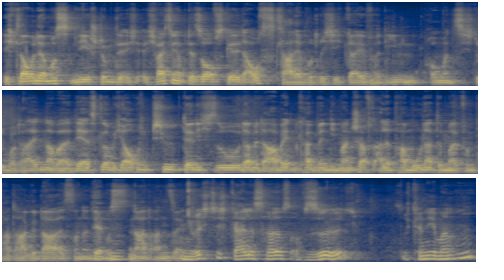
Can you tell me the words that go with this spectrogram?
Ich glaube, der muss, nee, stimmt, ich, ich weiß nicht, ob der so aufs Geld aus ist. Klar, der wird richtig geil verdienen, braucht man sich drüber unterhalten, aber der ist, glaube ich, auch ein Typ, der nicht so damit arbeiten kann, wenn die Mannschaft alle paar Monate mal für ein paar Tage da ist, sondern der, Der- muss nah dran sein. Ein richtig geiles Haus auf Sylt. Ich kenne jemanden,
